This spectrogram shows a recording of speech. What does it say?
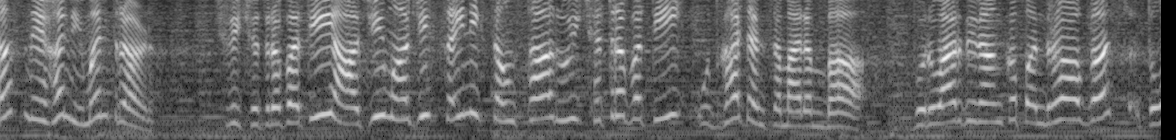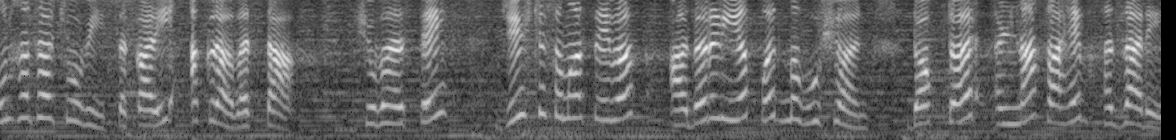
स्नेह निमंत्रण. श्री छत्रपती आजी माजी सैनिक संस्था रुई छत्रपती उद्घाटन समारंभ. गुरुवार दिनांक पंधरा ऑगस्ट दोन हजार चोवीस सकाळी अकरा वाजता. शुभ हस्ते ज्येष्ठ समाजसेवक आदरणीय पद्मभूषण डॉक्टर अण्णासाहेब हजारे.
